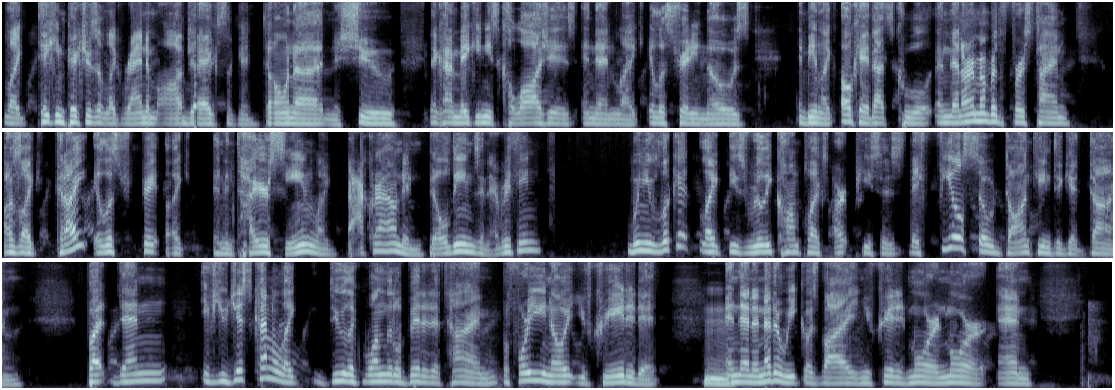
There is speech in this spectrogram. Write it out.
like taking pictures of like random objects like a donut and a shoe, then kind of making these collages and then like illustrating those and being like, okay, that's cool. And then I remember the first time I was like, could I illustrate like an entire scene, like background and buildings and everything. When you look at like these really complex art pieces, they feel so daunting to get done. But then if you just kind of like do like one little bit at a time, before you know it, you've created it. Hmm. And then another week goes by and you've created more and more. And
